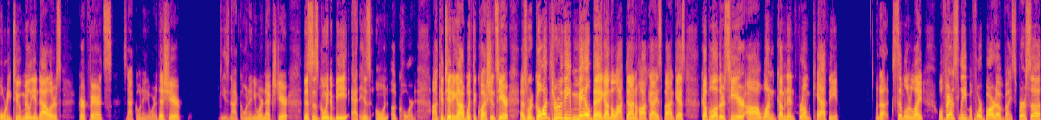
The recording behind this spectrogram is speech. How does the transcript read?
$42 million. Kirk Ferentz is not going anywhere this year. He's not going anywhere next year. This is going to be at his own accord. Uh, continuing on with the questions here as we're going through the mailbag on the Locked On Hawkeyes podcast. A couple others here. Uh, one coming in from Kathy. In a similar light, will Ferentz leave before Barta, vice versa,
